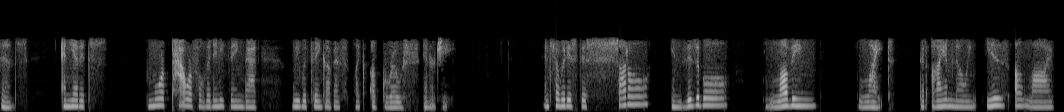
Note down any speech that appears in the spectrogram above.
sense, and yet it's more powerful than anything that we would think of as like a gross energy. And so it is this subtle, invisible, loving light that I am knowing is alive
